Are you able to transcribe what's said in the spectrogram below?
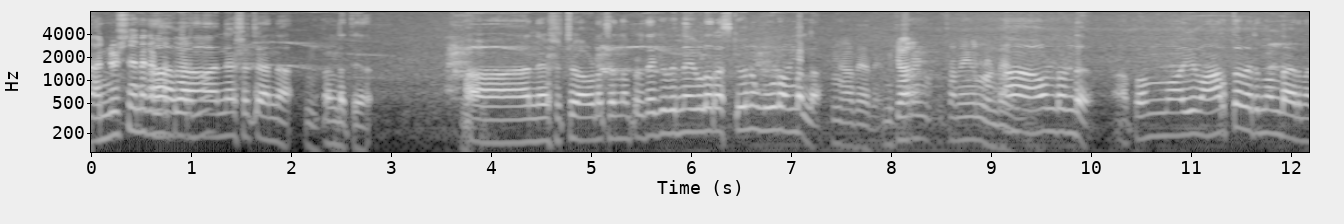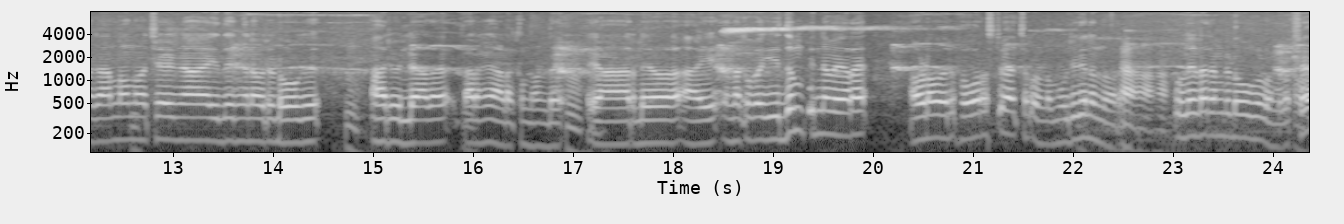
അന്വേഷിച്ച് തന്നെ ആ, കണ്ടെത്തുമായിരുന്നു അന്വേഷിച്ച തന്നെ കണ്ടെത്തിയത്. ആ, അന്വേഷിച്ചു അവിടെ ചെന്നപ്പോഴത്തേക്ക് പിന്നെ ഇവൾ റെസ്ക്യൂവിനും കൂടെ ഉണ്ടല്ലോ. അതെ അതെ. മിക്കവാറും സമയങ്ങളിലുണ്ട് ആ ഉണ്ടുണ്ട് അപ്പം ഈ വാർത്ത വരുന്നുണ്ടായിരുന്നു. കാരണം എന്ന് വെച്ച് കഴിഞ്ഞാൽ ഇത് ഇങ്ങനെ ഒരു ഡോഗ് ആരും ഇല്ലാതെ കറങ്ങി നടക്കുന്നുണ്ട്. ആരുടെയോ ആയി എന്നൊക്കെ ഇതും പിന്നെ വേറെ അവിടെ ഒരു ഫോറസ്റ്റ് വാച്ചറുണ്ട് മുരുകൻ എന്ന് പറയും പുള്ളിയുടെ രണ്ട് ഡോഗുകളുണ്ട്. പക്ഷെ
